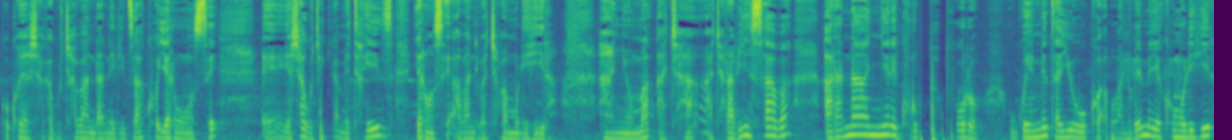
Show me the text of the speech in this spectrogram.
kuko yashaka guca abandaniriza ko yaronse eh, yashaka guca agira maitrise yaronse abandi baca bamurihira. Hanyuma aca arabinsaba arananyereka urupapuro. Rwemeza yuko abo bantu bemeye kumurihira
